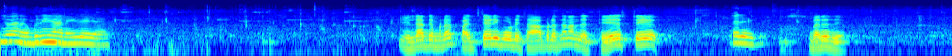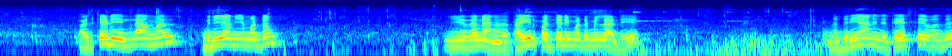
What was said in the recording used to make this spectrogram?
இங்க பாருங்க பிரியாணி இதே எல்லாத்தையும் விட பச்சடி போட்டு சாப்பிட தான் அந்த டேஸ்ட்டே வருது வருது பச்சடி இல்லாமல் பிரியாணியை மட்டும் நீங்கள் தானே அந்த தயிர் பச்சடி மட்டும் இல்லாட்டி இந்த பிரியாணியோட டேஸ்ட்டே வந்து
